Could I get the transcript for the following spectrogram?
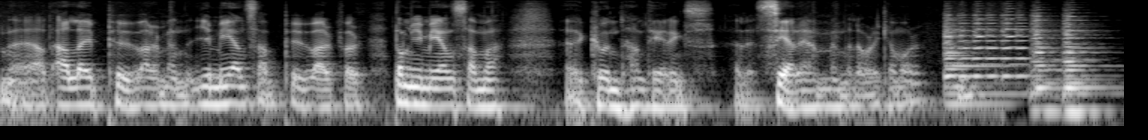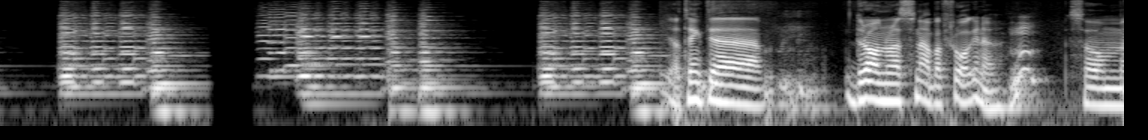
eh, att alla är puar men gemensamt puar för de gemensamma eh, kundhanterings eller CRM eller vad det kan vara. Jag tänkte dra några snabba frågor nu. Mm. Som,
